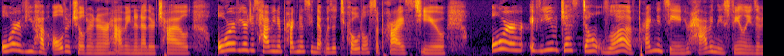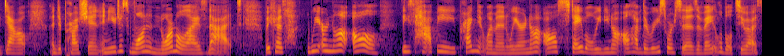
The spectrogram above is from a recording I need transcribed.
or if you have older children and are having another child, or if you're just having a pregnancy that was a total surprise to you, or if you just don't love pregnancy and you're having these feelings of doubt and depression and you just want to normalize that because we are not all these happy pregnant women. We are not all stable. We do not all have the resources available to us.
